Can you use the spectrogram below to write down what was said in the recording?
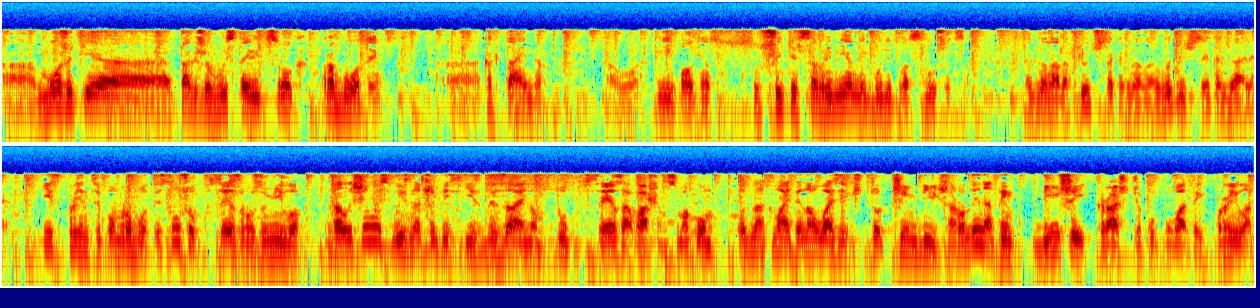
А, Можете э, также выставить срок работы, э, как таймер. Вот. И полотенцесушитель современный будет вас слушаться. Когда надо включиться, когда надо выключиться и так далее. Із принципом роботи сушок все зрозуміло. Залишилось визначитись із дизайном. Тут все за вашим смаком. Однак майте на увазі, що чим більша родина, тим більше й краще купувати прилад,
